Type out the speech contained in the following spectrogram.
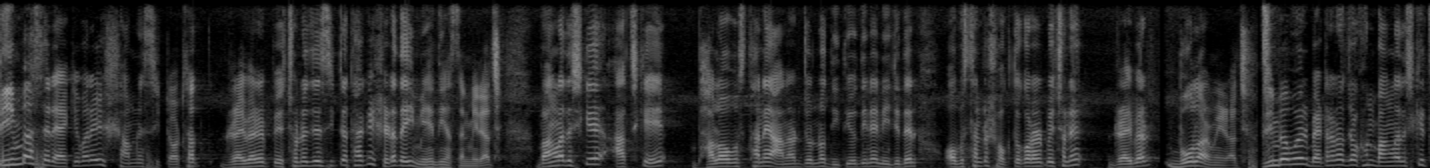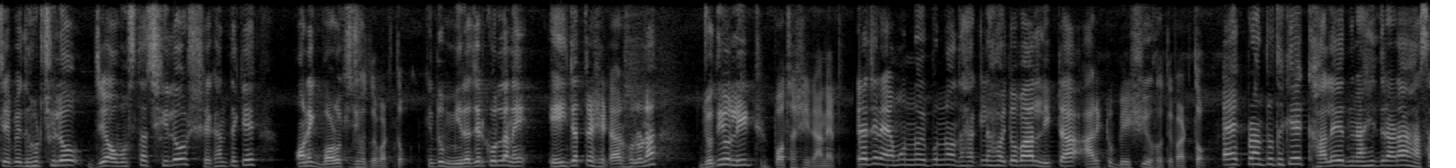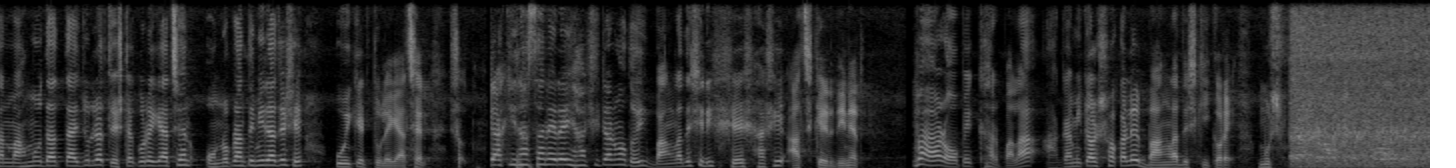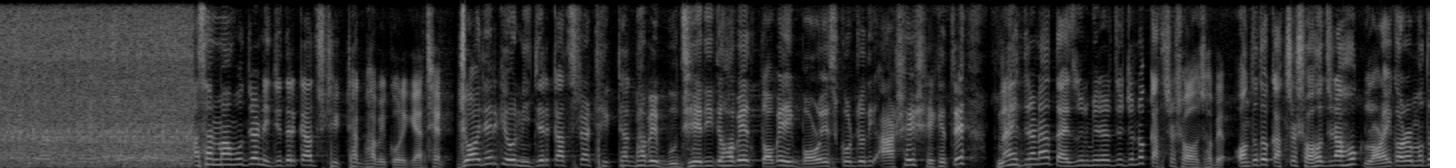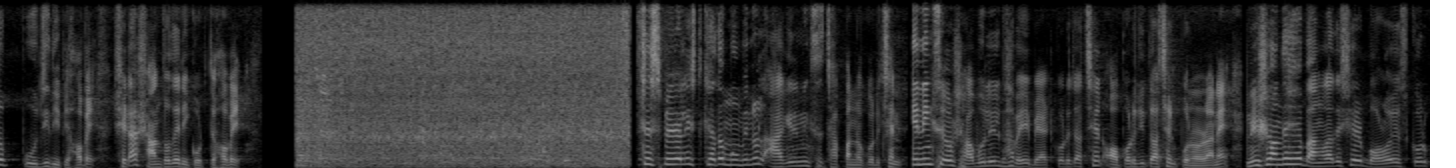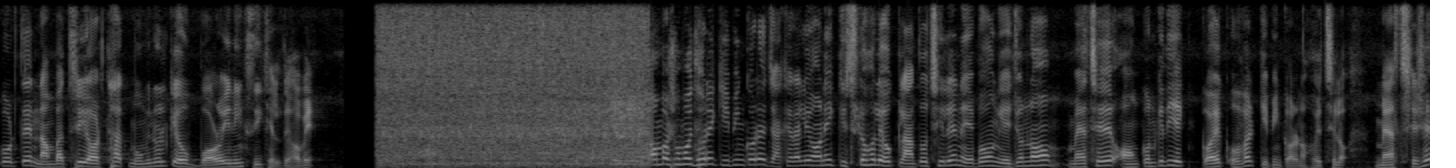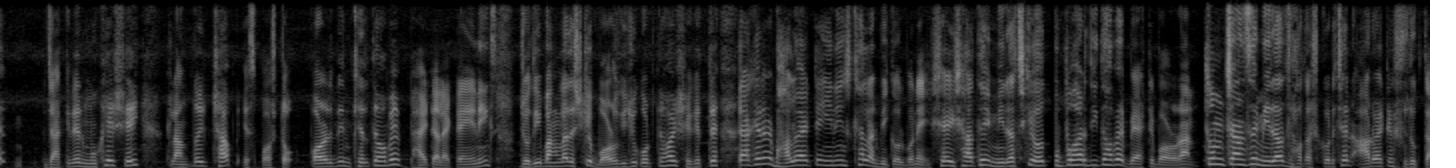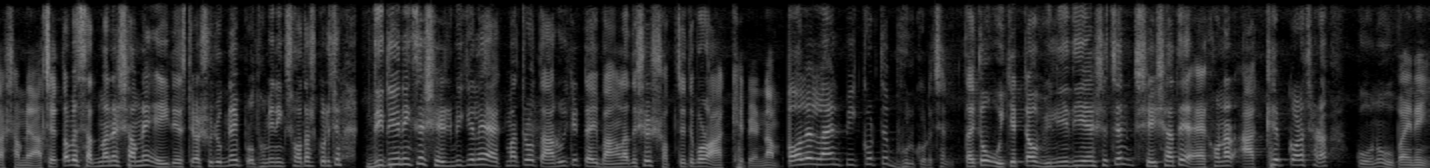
Team বাসের একেবারে সামনের সিটটা অর্থাৎ ড্রাইভারের পেছনে যে সিটটা থাকে সেটাতেই মেহেদি হাসান মিরাজ। বাংলাদেশকে আজকে ভালো অবস্থানে আনার জন্য দ্বিতীয় দিনে নিজেদের অবস্থানটা শক্ত করার পেছনে ড্রাইভার বোলার মিরাজ। জিম্বাবুয়ের ব্যাটাররা যখন বাংলাদেশকে চেপে ধরছিল, যে অবস্থা ছিল, সেখান থেকে অনেক বড় কিছু হতে পারতো। কিন্তু মিরাজের কল্যাণে এই যাত্রা সেটা আর হলো না। যদিও লিড পঁচাশি রানের। মিরাজের এমন নৈপুণ্য থাকলে হয়তো বা লিডটা আরেকটু বেশিও হতে পারত। এক প্রান্ত থেকে খালেদ নাহিদ রানা, হাসান মাহমুদ আর তাইজুলরা চেষ্টা করে গেছেন, অন্য প্রান্তে মিরাজ এসে উইকেট তুলে গেছেন। জাকির হাসানের এই হাসিটার মতোই বাংলাদেশেরই শেষ হাসি আজকের দিনের। এবার অপেক্ষার পালা, আগামীকাল সকালে বাংলাদেশ কি করে? মুশ হাসান মাহমুদরা নিজেদের কাজ ঠিকঠাকভাবে করে গেছেন। জয়দেরকেও নিজের কাজটা ঠিকঠাকভাবে বুঝিয়ে দিতে হবে, তবে এই বড় স্কোর যদি আসে, সেক্ষেত্রে নাহিদ রানা, তাইজুল মিরাজের জন্য কাজটা সহজ হবে। অন্তত কাজটা সহজ না হোক, লড়াই করার মতো পুঁজি দিতে হবে, সেটা শান্তদেরই করতে হবে। স্পেশালিস্ট খ্যাত মুমিনুল আগের ইনিংসে ছাপ্পান্ন করেছেন। ইনিংসেও সাবলীলভাবে ব্যাট করে যাচ্ছেন, অপরাজিত আছেন পনেরো রানে। নিঃসন্দেহে বাংলাদেশের বড় স্কোর করতে নাম্বার থ্রি অর্থাৎ মুমিনুলকেও বড় ইনিংসই খেলতে হবে। লম্বা সময় ধরে কিপিং করে জাকের আলী অনেক কিছুটা হলেও ক্লান্ত ছিলেন এবং এই জন্য ম্যাচে অঙ্কনকে দিয়ে কয়েক ওভার কিপিং করানো হয়েছিল। ম্যাচ শেষে জাকিরের মুখে সেই ক্লান্ত ছাপ স্পষ্ট। পরের দিন খেলতে হবে ভাইটাল একটা ইনিংস। যদি বাংলাদেশকে বড় কিছু করতে হয়, সেক্ষেত্রে জাকিরের ভালো একটা ইনিংস খেলার বিকল্প নেই। সেই সাথে মিরাজকেও উপহার দিতে হবে ব্যাটে বড় রান। প্রথম চান্সে মিরাজ হতাশ করেছেন, আরও একটা সুযোগ তার সামনে আছে। তবে সাদমানের সামনে এই টেস্টে আর সুযোগ নেই। প্রথম ইনিংস হতাশ করেছেন। দ্বিতীয় ইনিংসে শেষ বিকেলে একমাত্র তার উইকেটটাই বাংলাদেশের সবচেয়ে বড় আক্ষেপের নাম। বলের লাইন পিক করতে ভুল করেছেন। তাই তো উইকেটটাও বিলিয়ে দিয়ে এসেছেন। সেই সাথে এখন আর আক্ষেপ করা ছাড়া কোনো উপায় নেই।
